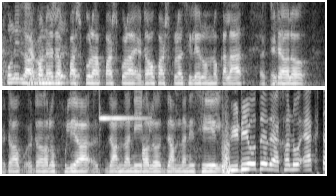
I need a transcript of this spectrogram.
এখনই লাল এখন এটা পাঁশকুড়া পাঁশকুড়া এটাও পাঁশকুড়া সিলের অন্য কালার আচ্ছা। এটা হলো এটা এটা হলো ফুলিয়া জামদানি হলো জামদানি সিল্ক ভিডিওতে দেখানো একটা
